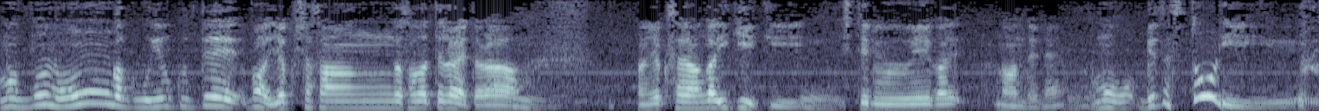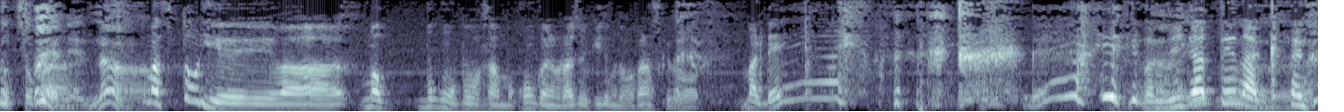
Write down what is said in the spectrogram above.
もうでも音楽良くて、まあ役者さんが育てられたら、うんあの役者さんが生き生きしてる映画なんでね、もう別にストーリーとか、ね。まあストーリーは、まあ僕もポポさんも今回のラジオ聞いてもら分かるんですけど、まあ恋愛、恋愛は苦手な感じ。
